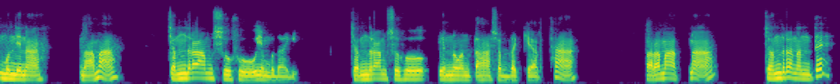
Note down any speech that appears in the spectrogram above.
ಮುಂದಿನ ನಾಮ ಚಂದ್ರಾಂಶುಹು ಎಂಬುದಾಗಿ. ಚಂದ್ರಾಂಶುಹು ಎನ್ನುವಂತಹ ಶಬ್ದಕ್ಕೆ ಅರ್ಥ ಪರಮಾತ್ಮ ಚಂದ್ರನಂತೆ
